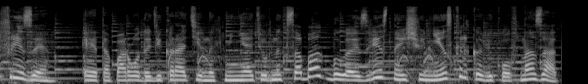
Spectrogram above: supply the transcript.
фризе. Эта порода декоративных миниатюрных собак была известна еще несколько веков назад.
